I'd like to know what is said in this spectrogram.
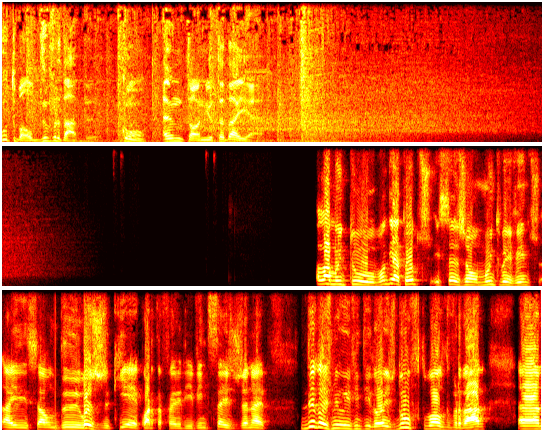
Futebol de Verdade com António Tadeia. Olá, muito bom dia a todos e sejam muito bem-vindos à edição de hoje, que é quarta-feira, dia 26 de janeiro de 2022, do Futebol de Verdade.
